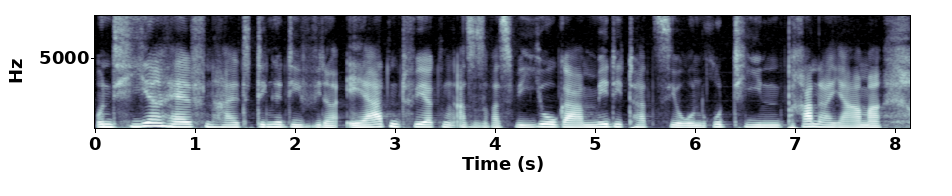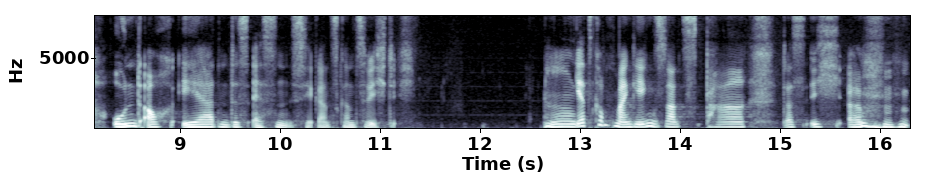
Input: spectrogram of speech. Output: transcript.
Und hier helfen halt Dinge, die wieder erdend wirken, also sowas wie Yoga, Meditation, Routinen, Pranayama und auch erdendes Essen ist hier ganz, ganz wichtig. Hm, jetzt kommt mein Gegensatzpaar, das ich ähm,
